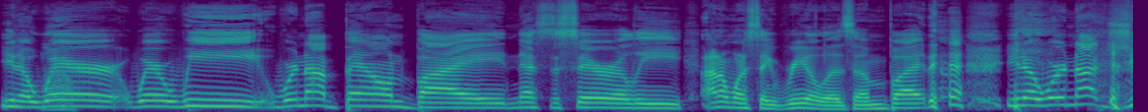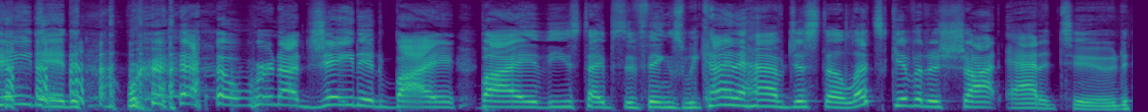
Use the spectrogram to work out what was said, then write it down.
you know where where we we're not bound by necessarily I don't want to say realism, but you know we're not jaded. we're, we're not jaded by by these types of things. We kind of have just a let's give it a shot attitude,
